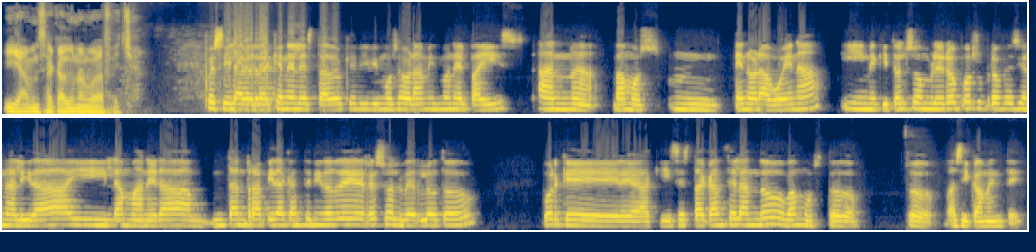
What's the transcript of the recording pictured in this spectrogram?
y han sacado una nueva fecha. Pues sí, la verdad que en el estado que vivimos ahora mismo en el país, han, vamos, mm, enhorabuena y me quito el sombrero por su profesionalidad y la manera tan rápida que han tenido de resolverlo todo, porque aquí se está cancelando, vamos, todo, todo, básicamente.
